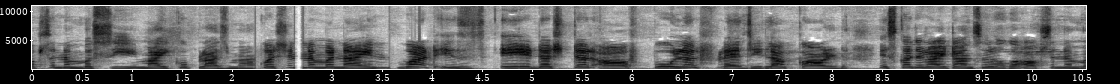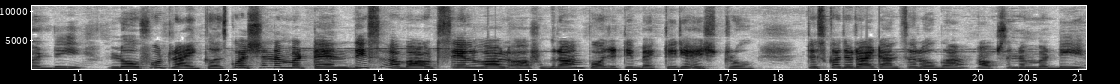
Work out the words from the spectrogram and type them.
option number C mycoplasma question number nine what is a duster of polar flagella called इसका जो राइट right आंसर होगा option number D lophotrichous question number ten this about cell wall of gram positive bacteria is true तो इसका जो राइट आंसर होगा option number D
